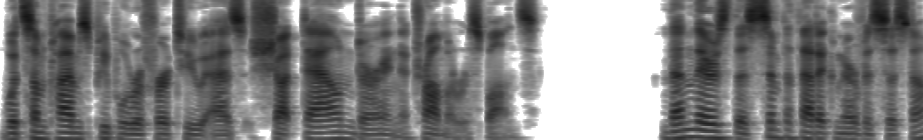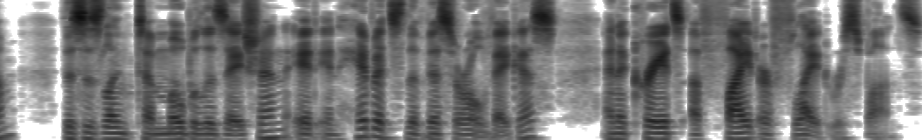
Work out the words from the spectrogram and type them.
what sometimes people refer to as shutdown during a trauma response. Then there's the sympathetic nervous system. This is linked to mobilization. It inhibits the visceral vagus and it creates a fight or flight response.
